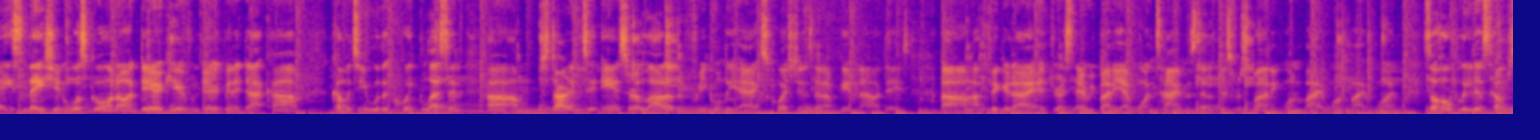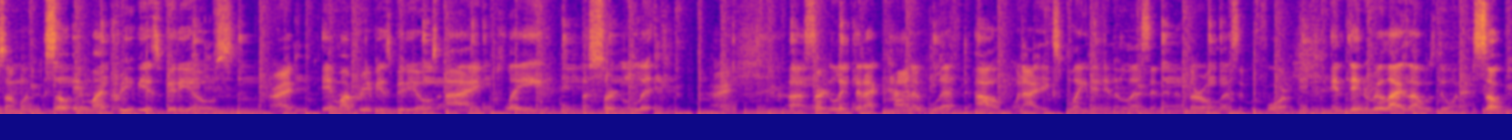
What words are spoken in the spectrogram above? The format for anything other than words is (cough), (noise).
Bass Nation, what's going on? Daric here from DaricBennett.com coming to you with a quick lesson. Uh, I'm starting to answer a lot of the frequently asked questions that I'm getting nowadays. Uh, I figured I address everybody at one time instead of just responding one by one by one. So hopefully this helps someone. So in my previous videos, all right, in my previous videos, I played a certain lick Right? A certain lick that I kind of left out when I explained it in a lesson, in a thorough lesson before, and didn't realize I was doing that. So,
